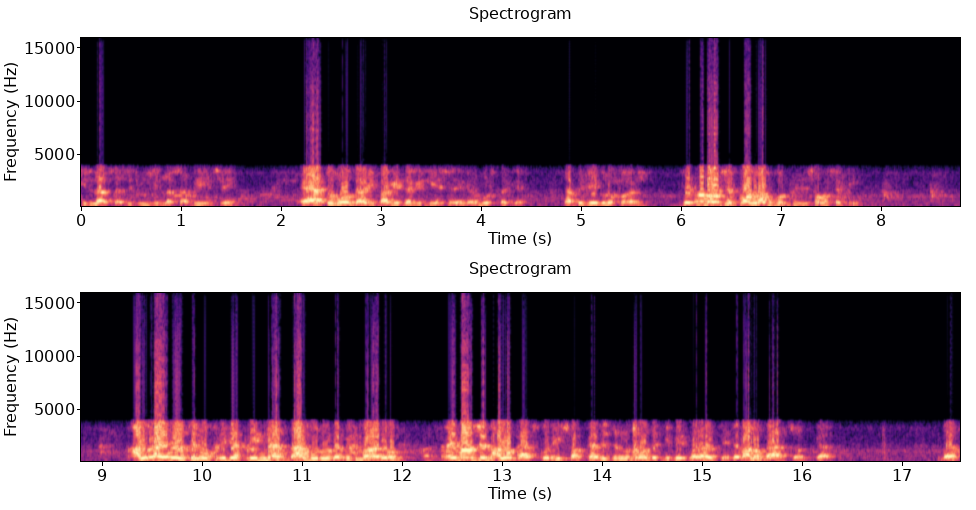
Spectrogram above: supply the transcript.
চিল্লা সাথে তুমি চিল্লার সাথে এসে এত বড় গাড়ি পাগি টাগি দিয়ে এসে এখানে বসে থাকে। আপনি যেগুলো করেন? সেগুলো মানুষের কল্যাণ করতেছে সমস্যা কি? আল্লাহ বলছেন উখরিজা প্রিন্নাস তামুরুন বিল মারুফ আমি মানুষের ভালো কাজ করি সৎ কাজের জন্য তোমাদেরকে বের করা হয়েছে। এটা ভালো কাজ সৎ কাজ। বাস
